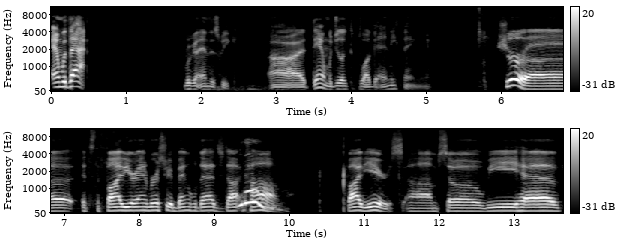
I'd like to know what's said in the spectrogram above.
And with that, we're gonna end this week. Uh, Dan, would you like to plug anything? Sure. Uh, it's the five year anniversary of Banglocaldads.com. Five years. Um, so we have,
